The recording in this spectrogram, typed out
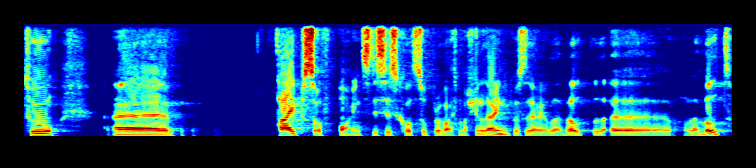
two uh, types of points. This is called supervised machine learning because they're labeled. Uh, labeled.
